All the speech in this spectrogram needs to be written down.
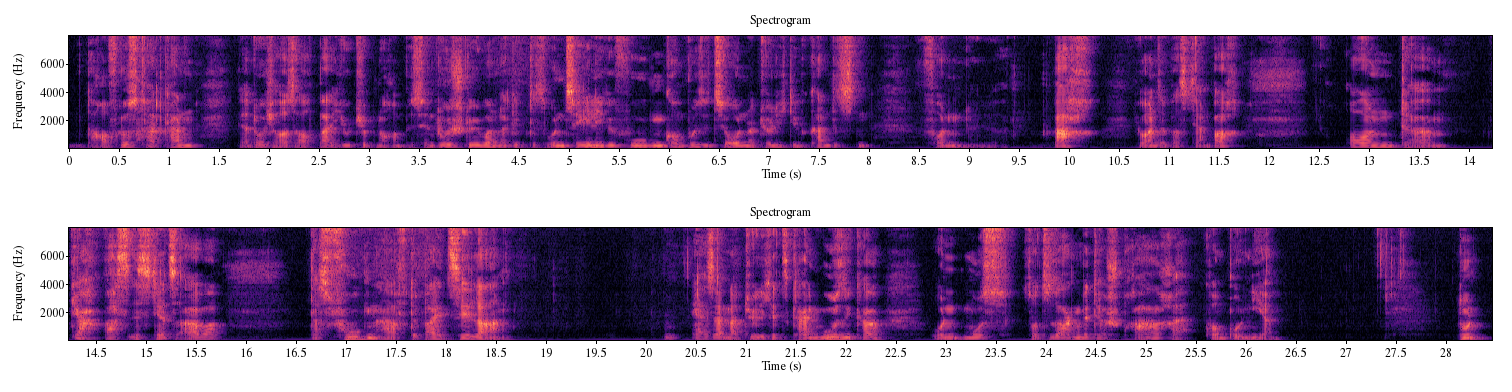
darauf Lust hat, kann ja durchaus auch bei YouTube noch ein bisschen durchstöbern. Da gibt es unzählige Fugenkompositionen, natürlich die bekanntesten von Bach, Johann Sebastian Bach. Und ähm, ja, was ist jetzt aber das Fugenhafte bei Celan? Er ist ja natürlich jetzt kein Musiker und muss sozusagen mit der Sprache komponieren. Nun,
